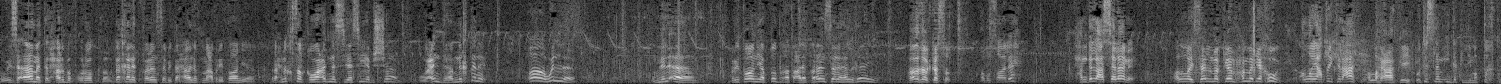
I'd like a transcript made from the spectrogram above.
وإذا قامت الحرب في أوروبا ودخلت فرنسا بتحالف مع بريطانيا رح نخسر قواعدنا السياسية بالشام. وعندها بنختنق. آه ولا. ومن الآن بريطانيا بتضغط على فرنسا لهالغاية. هذا القصد أبو صالح الحمد لله على السلامة. الله يسلمك يا محمد يا أخوي. الله يعطيك العافية. الله يعافيك. وتسلم إيدك اللي ما بتخطي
